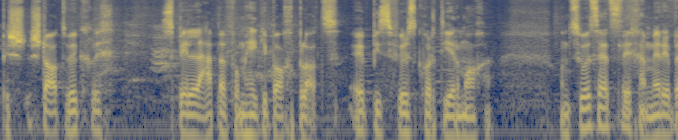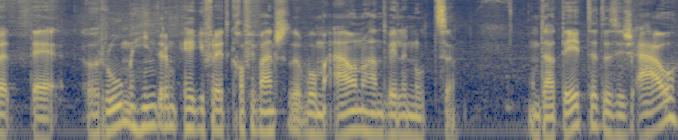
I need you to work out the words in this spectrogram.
besteht wirklich das Beleben vom Hegebachplatz. Etwas fürs Quartier machen. Und zusätzlich haben wir eben den Raum hinter dem Hegefred Kaffeefenster, den wir auch noch haben wollen. Und auch dort, das ist auch,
